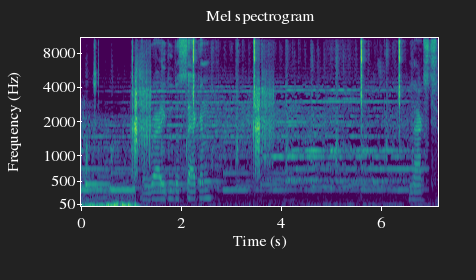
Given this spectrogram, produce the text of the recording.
I'm ready to the second. Next.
